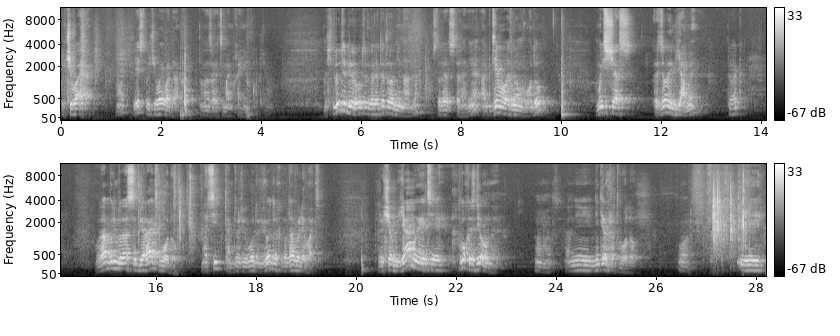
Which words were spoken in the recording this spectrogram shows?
ключевая. Вот. Есть ключевая вода. Она называется Маймхаим. Значит, люди берут и говорят, этого не надо, оставляют в стороне. А где мы возьмем воду? Мы сейчас сделаем ямы. Так. Куда будем туда собирать воду носить там воду в ведрах и туда выливать. Причем ямы эти плохо сделаны. Вот. Они не держат воду. Вот. И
